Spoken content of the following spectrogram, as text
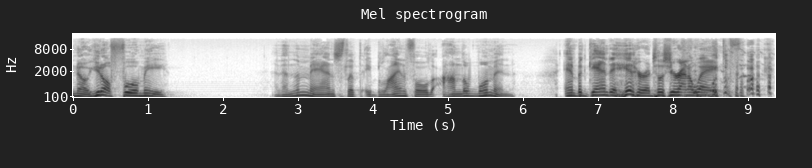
No, you don't fool me. And then the man slipped a blindfold on the woman and began to hit her until she ran away. what the fuck?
